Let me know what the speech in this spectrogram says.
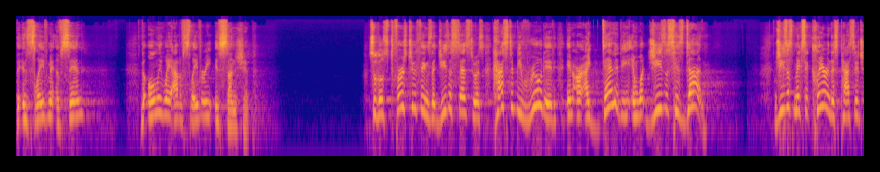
the enslavement of sin, the only way out of slavery is sonship. So those first two things that Jesus says to us has to be rooted in our identity in what Jesus has done. Jesus makes it clear in this passage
